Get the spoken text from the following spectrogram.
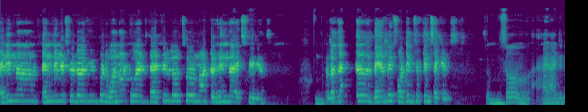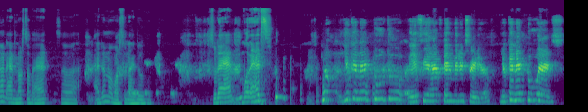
add in a 10 minutes video, if you put one or two ads, that will also not ruin the experience. Because that are barely 14 15 seconds. So, so I, I did not add lots of ads. So I don't know what should I do. Should I add more ads? No, you can add two to if you have 10 minutes video, you can add two ads.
